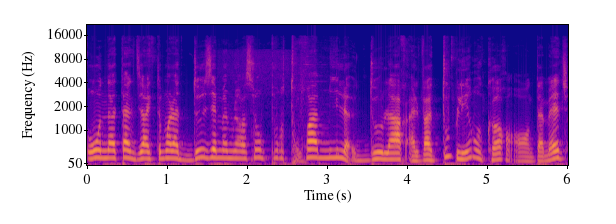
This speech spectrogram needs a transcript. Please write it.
On attaque directement la deuxième amélioration pour 3000 dollars. Elle va doubler encore en damage.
